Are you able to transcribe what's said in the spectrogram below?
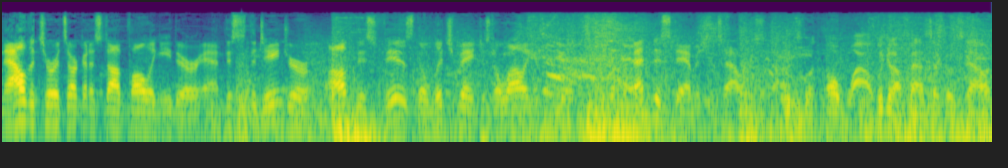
now the turrets aren't going to stop falling either, and this is the danger of this Fizz, the Lich Bane just allowing him to deal tremendous damage to towers. Excellent. Oh, wow. Look at how fast that goes down.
